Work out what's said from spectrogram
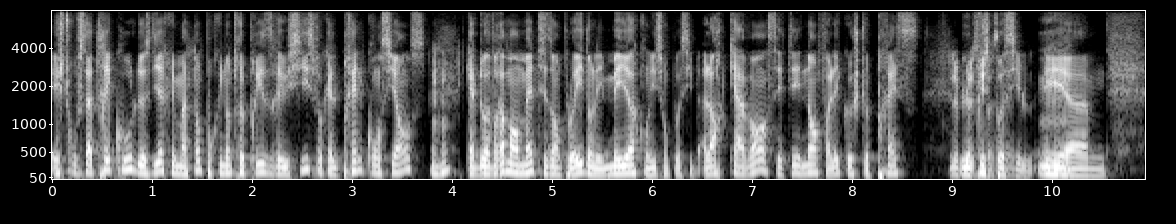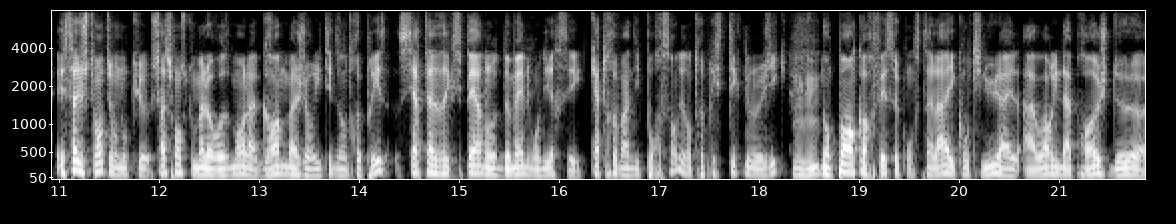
Et je trouve ça très cool de se dire que maintenant, pour qu'une entreprise réussisse, il faut qu'elle prenne conscience Mhm. qu'elle doit vraiment mettre ses employés dans les meilleures conditions possibles. Alors qu'avant, c'était non, fallait que je te presse le plus, possible. Mhm. Et, euh, et ça, justement, donc, euh, ça, je pense que malheureusement, la grande majorité des entreprises, certains experts dans notre domaine vont dire que c'est 90% des entreprises technologiques Mhm. n'ont pas encore fait ce constat-là et continuent à, à avoir une approche de euh,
